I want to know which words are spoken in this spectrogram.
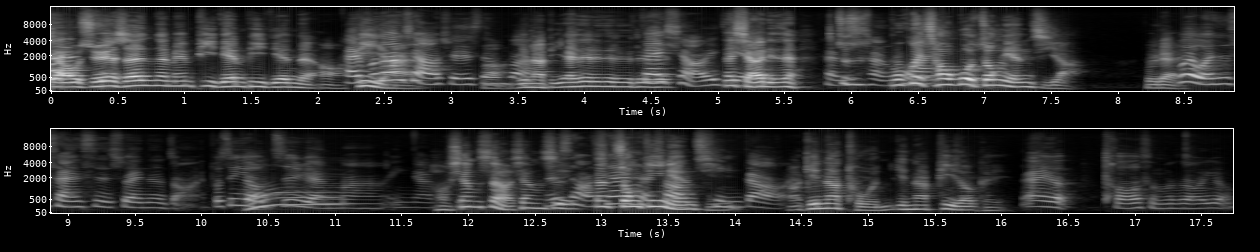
小学生那边屁颠屁颠的哦，还不到小学生吧？啊音呐屁，哎，对对对对对，再小一点，再小一点是，就是不会超过中年级啦，对不对？我以为是三四岁那种，哎不是幼稚园哦吗？应该好像是好像是，但中低年级听到，哎啊，音呐臀、跟他屁都可以。那有头什么时候用？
